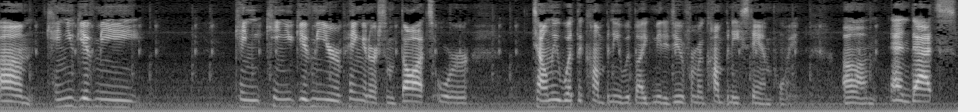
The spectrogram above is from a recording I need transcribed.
Um, can you give me can can you give me your opinion or some thoughts or tell me what the company would like me to do from a company standpoint? Um, and that's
